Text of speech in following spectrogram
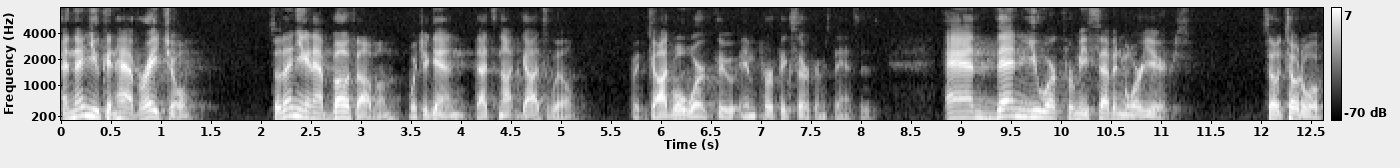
and then you can have Rachel. So then you can have both of them, which again, that's not God's will, but God will work through imperfect circumstances. And then you work for me seven more years. So a total of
